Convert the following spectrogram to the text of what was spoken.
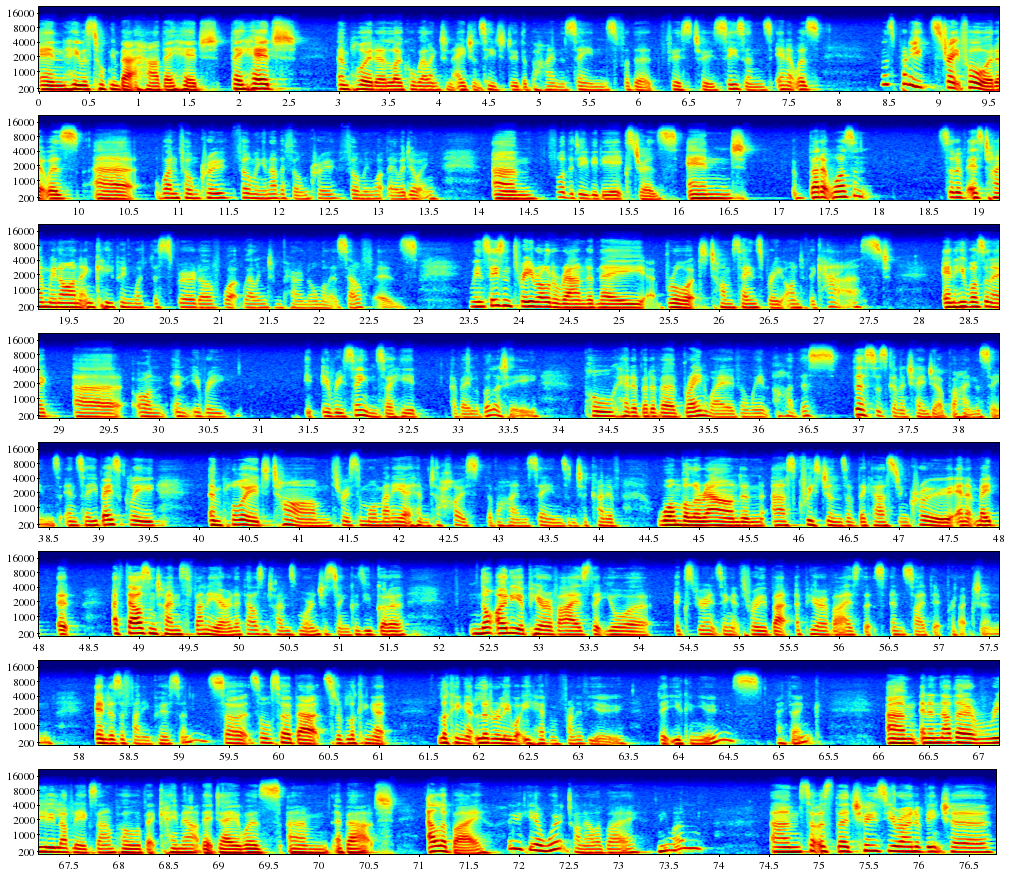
and he was talking about how they had they had employed a local Wellington agency to do the behind the scenes for the first two seasons, and it was it was pretty straightforward. It was uh, one film crew filming another film crew filming what they were doing um, for the DVD extras. And but it wasn't sort of as time went on in keeping with the spirit of what Wellington Paranormal itself is. When season three rolled around and they brought Tom Sainsbury onto the cast, and he wasn't a, uh, on in every every scene, so he had availability. Paul had a bit of a brainwave and went, "Oh, this this is going to change up behind the scenes," and so he basically employed Tom, threw some more money at him to host the behind the scenes and to kind of womble around and ask questions of the cast and crew. And it made it a thousand times funnier and a thousand times more interesting because you've got a not only a pair of eyes that you're experiencing it through, but a pair of eyes that's inside that production and is a funny person. So it's also about sort of looking at looking at literally what you have in front of you that you can use, I think. Um, and another really lovely example that came out that day was um, about Alibi. Who here worked on Alibi? Anyone? Um, so it was the Choose Your Own Adventure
